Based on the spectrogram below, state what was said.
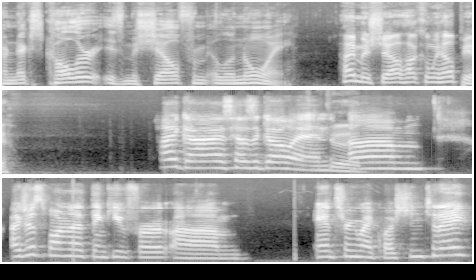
Our next caller is Michelle from Illinois. Hi, Michelle. How can we help you? Hi guys, how's it going? Good. Um, I just want to thank you for um, answering my question today,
